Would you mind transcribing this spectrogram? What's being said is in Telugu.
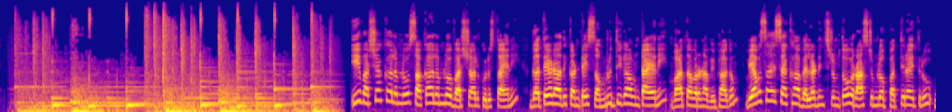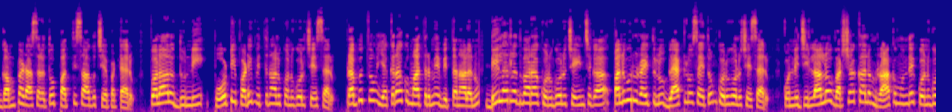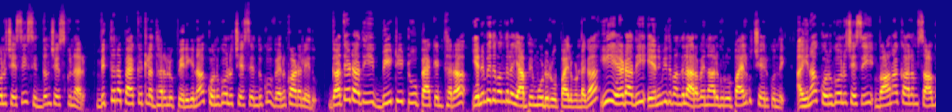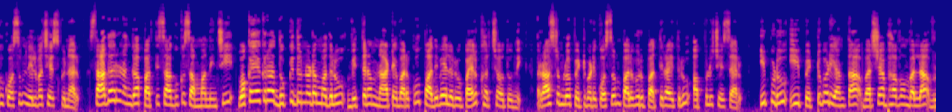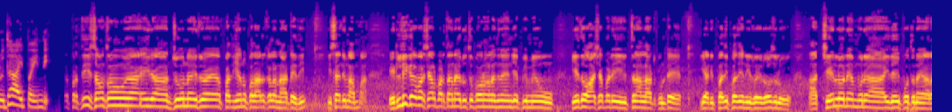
ఈ వర్షాకాలంలో సకాలంలో వర్షాలు కురుస్తాయని గతేడాది కంటే సమృద్ధిగా ఉంటాయని వాతావరణ విభాగం వ్యవసాయ శాఖ వెల్లడించడంతో రాష్ట్రంలో పత్తి రైతులు గంపెడాసలతో పత్తి సాగు చేపట్టారు. పొలాలు దున్ని పోటీపడి విత్తనాలు కొనుగోలు చేశారు. ప్రభుత్వం ఎకరాకు మాత్రమే విత్తనాలను డీలర్ల ద్వారా కొనుగోలు చేయించగా పలువురు రైతులు బ్లాక్లో సైతం కొనుగోలు చేశారు. కొన్ని జిల్లాల్లో వర్షాకాలం రాకముందే కొనుగోలు చేసి సిద్ధం చేసుకున్నారు. విత్తన ప్యాకెట్ల ధరలు పెరిగినా కొనుగోలు చేసేందుకు వెనుకాడలేదు. గతేడాది బీటీ టూ ప్యాకెట్ ధర ఎనిమిది వందల యాభై మూడు రూపాయలు ఉండగా ఈ ఏడాది ఎనిమిది వందల అరవై నాలుగు రూపాయలకు చేరుకుంది. అయినా కొనుగోలు చేసి వానాకాలం సాగు కోసం నిల్వ చేసుకున్నారు. సాధారణంగా పత్తి సాగుకు సంబంధించి ఒక ఎకరా దుక్కి దున్నడం మొదలు విత్తనం నాటే వరకు పదివేల రూపాయలు ఖర్చవుతుంది. రాష్ట్రంలో పెట్టుబడి కోసం పలువురు పత్తి రైతులు అప్పులు చేశారు. ఇప్పుడు ఈ పెట్టుబడి అంతా వర్షాభావం వల్ల వృధా అయిపోయింది. ప్రతి సంవత్సరం ఇక జూన్ ఇరవై పదిహేను పదహారు కల్లా నాటేది. ఈసారి మా అమ్మ ఎర్లీగా వర్షాలు పడుతున్నాయి ఋతుపవనాలు అందినాయని చెప్పి మేము ఏదో ఆశపడి విత్తనాలు నాటుకుంటే ఇక పది పదిహేను ఇరవై రోజులు ఆ చేన్లోనే మున- ఇది అయిపోతున్నాయి ఆ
